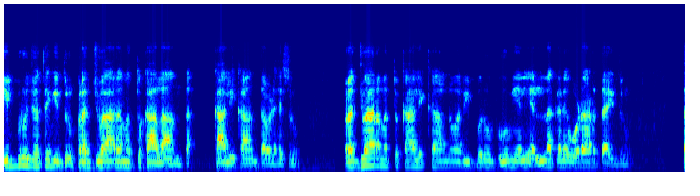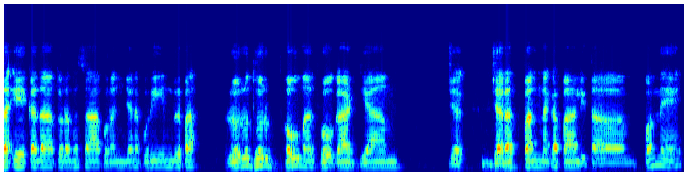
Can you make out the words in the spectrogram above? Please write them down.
ಇಬ್ರು ಜೊತೆಗಿದ್ರು, ಪ್ರಜ್ವಾರ ಮತ್ತು ಕಾಲ ಅಂತ, ಕಾಲಿಕಾ ಅಂತ ಅವಳ ಹೆಸರು. ಪ್ರಜ್ವಾರ ಮತ್ತು ಕಾಲಿಕಾ ಅನ್ನುವರಿಬ್ಬರು ಭೂಮಿಯಲ್ಲಿ ಎಲ್ಲ ಕಡೆ ಓಡಾಡ್ತಾ ಇದ್ರು. ಸ ಏಕದಾ ತುರಭಸಾ ಪುರಂಜನ ಪುರಿ ನೃಪ ರುರುಧುರ್ಭೌಮ ಭೋಗಾಢ್ಯಾಂ ಜ ಜರತ್ಪನ್ನಗ ಪಾಲಿತ ಒಮ್ಮೆ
